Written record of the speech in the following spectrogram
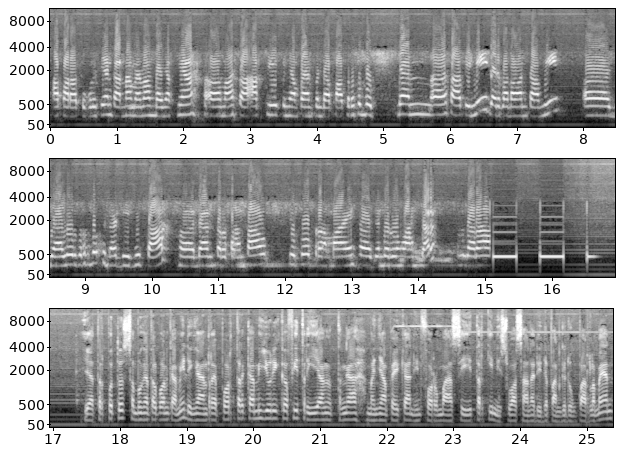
aparat kepolisian karena memang banyaknya uh, masa aksi penyampaian pendapat tersebut. Dan uh, saat ini dari pantauan kami uh, jalur tersebut sudah dibuka uh, dan terpantau cukup ramai uh, cenderung lancar. Sementara Ya, terputus sambungan telepon kami dengan reporter kami Yurika Fitri yang tengah menyampaikan informasi terkini suasana di depan gedung parlemen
